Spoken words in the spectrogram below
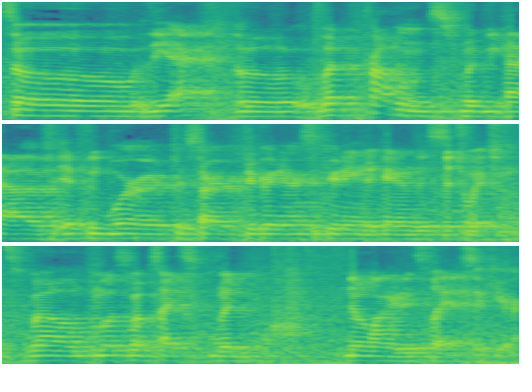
So the uh, what problems would we have if we were to start degrading our security indicator in these situations? Well, most websites would no longer display as secure.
